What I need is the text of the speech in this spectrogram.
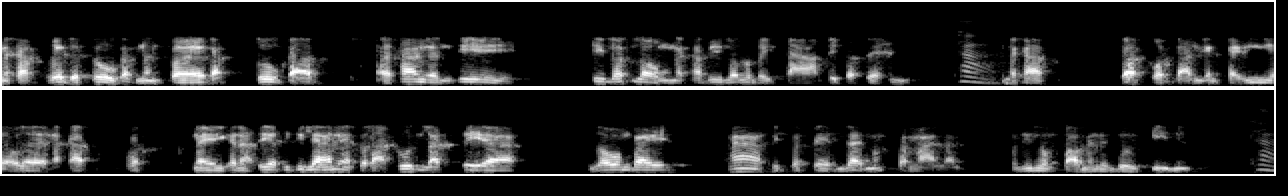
นะครับ เพื่อจะสู้กับเงินเฟ้อกับสู้กับเอ่อค่าเงินที่ที่ลดลงนะครับที่ลดลงไปสามสิบเปอร์เซ็นค่ะนะครับ ก็กดดันกันเต็มเหนียวเลยนะครับ ในขณะที่อาทิตย์ที่แล้วเนี่ยตลาดหุ้นรัสเซียลงไปห้าสิบเปอร์เซ็นได้มั้งประมาณนั้นวันนี้ลงต่อมันเลยดูอีกทีหนึงค่ะ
